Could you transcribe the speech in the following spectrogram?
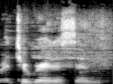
my two greatest sins.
